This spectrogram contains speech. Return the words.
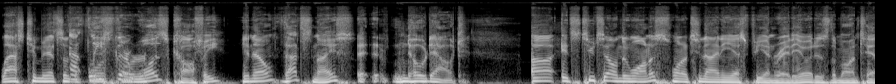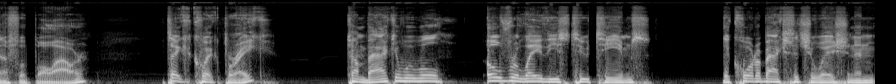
last two minutes of the At least there quarter. was coffee, you know? That's nice. Uh, uh no doubt. Uh, it's Tutel Nuanez, 1029 ESPN Radio. It is the Montana Football Hour. Take a quick break, come back, and we will overlay these two teams, the quarterback situation in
